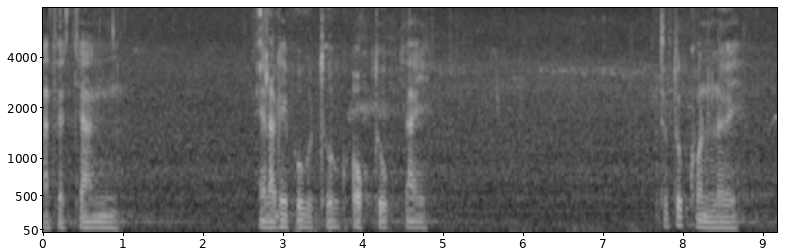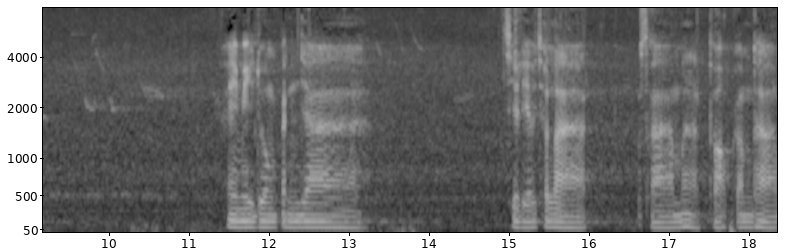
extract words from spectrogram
อัศจรรย์ ให้เราได้พูดถูกอกถูกใจ ทุกๆคนเลย ให้มีดวงปัญญาเฉลียวฉลาด สามารถตอบคำถาม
